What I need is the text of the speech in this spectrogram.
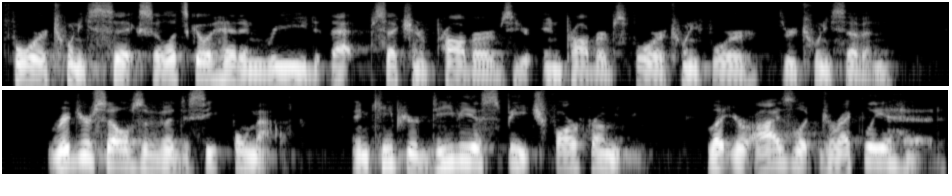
4:26. So let's go ahead and read that section of Proverbs here in Proverbs 4:24 through 27. Rid yourselves of a deceitful mouth and keep your devious speech far from you. Let your eyes look directly ahead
